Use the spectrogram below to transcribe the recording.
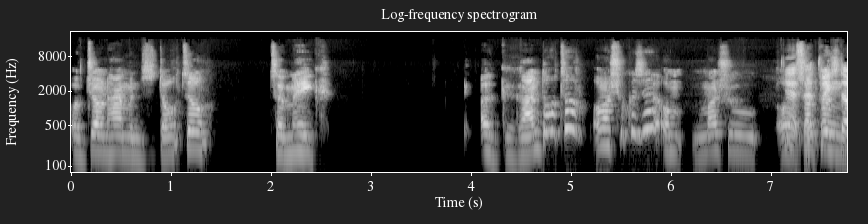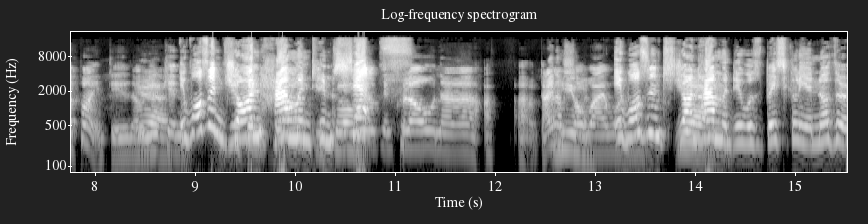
of John Hammond's daughter to make a granddaughter or Mashu is it or Mashu or yeah, that something. was the point. You know, Yeah. you can. It wasn't you John can Hammond clone- himself. You can clone a, a, a dinosaur. human. Why It wasn't John Yeah. Hammond. It was basically another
